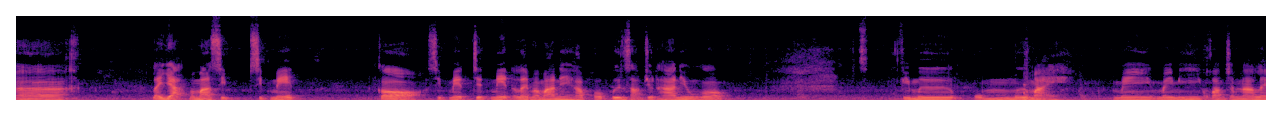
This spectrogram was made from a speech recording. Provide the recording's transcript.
อระยะประมาณ 10 10 เมตร ก็ 10 เมตร 7 เมตร อะไรประมาณนี้ครับ เพราะปืน 3.5 นิ้วก็ฝีมือผมมือใหม่ ไม่ไม่มีความชำนาญอะไร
